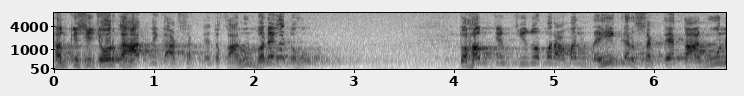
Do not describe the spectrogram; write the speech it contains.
ہم کسی چور کا ہاتھ نہیں کاٹ سکتے، تو قانون بنے گا تو ہوگا۔ تو ہم جن چیزوں پر عمل نہیں کر سکتے قانون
